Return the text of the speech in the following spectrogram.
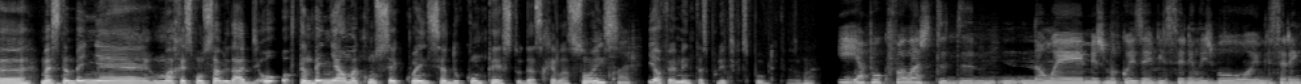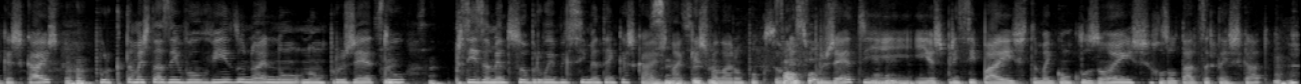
Uh, mas também é uma responsabilidade, ou, ou, também é uma consequência do contexto das relações claro. e, obviamente, das políticas públicas, não é? E há pouco falaste de não é a mesma coisa envelhecer em Lisboa ou envelhecer em Cascais, porque também estás envolvido não é, num, num projeto sim, sim. precisamente sobre o envelhecimento em Cascais. Sim, não é? Queres falar um pouco sobre esse projeto e, uhum. e, as principais também conclusões, resultados a que tens chegado? Uhum.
